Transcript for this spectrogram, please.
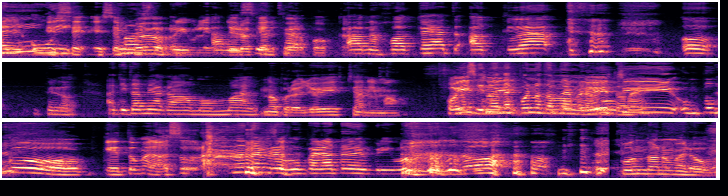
Sí. uy, ese fue horrible. a Yo creo si que el peor A podcast. lo mejor que acla- oh, perdón, aquí también acabamos mal. No, pero yo hoy estoy animado. Bueno, Hoy si no, estoy- después nos damos te un Hoy minuto. preocupes. estoy un poco que tú me la sudas. No te preocupes, no te deprimo. No. Punto número uno.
